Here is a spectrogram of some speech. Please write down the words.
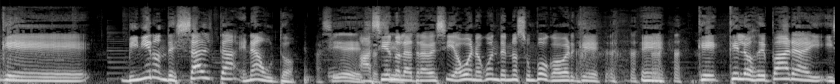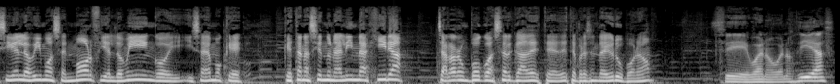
que vinieron de Salta en auto. Así es. haciendo así la es. travesía. Bueno, cuéntenos un poco, a ver qué, eh, qué, qué los depara. Y, y si bien los vimos en Morphy el domingo y, y sabemos que, que están haciendo una linda gira, charlar un poco acerca de este, de este presente grupo, ¿no? Sí, bueno, buenos días.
